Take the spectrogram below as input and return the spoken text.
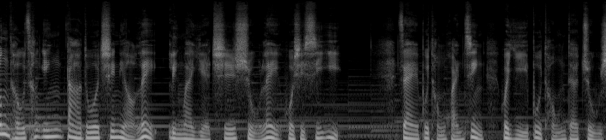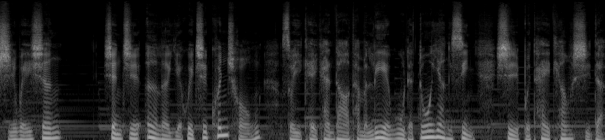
凤头苍鹰大多吃鸟类，另外也吃鼠类或是蜥蜴。在不同环境会以不同的主食为生，甚至饿了也会吃昆虫，所以可以看到它们猎物的多样性是不太挑食的。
